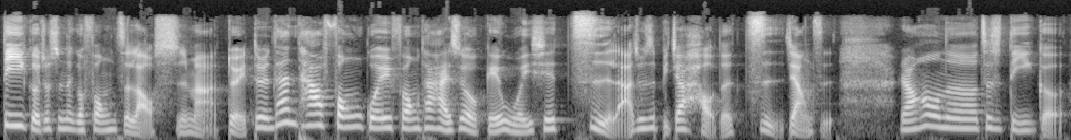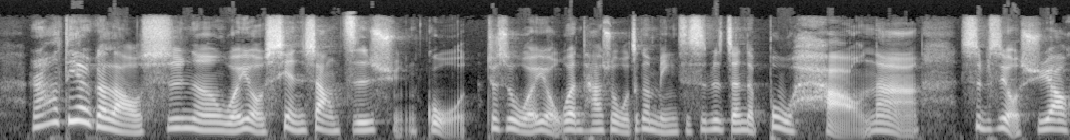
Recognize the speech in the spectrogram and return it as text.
第一个就是那个疯子老师嘛，对对，但他疯归疯，他还是有给我一些字啦，就是比较好的字这样子。然后呢，这是第一个。然后第二个老师呢，我有线上咨询过，就是我有问他说，我这个名字是不是真的不好？那是不是有需要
